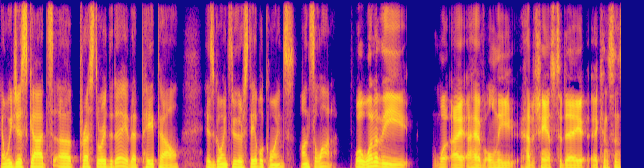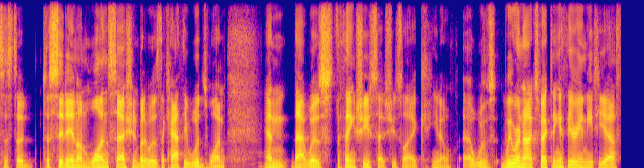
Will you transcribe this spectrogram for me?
And we just got a press story today that PayPal is going through their stable coins on Solana. Well, one of the what I, I have only had a chance today a consensus to to sit in on one session, but it was the Cathie Woods one, and that was the thing she said. She's like, you know, uh, was we were not expecting Ethereum ETF.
